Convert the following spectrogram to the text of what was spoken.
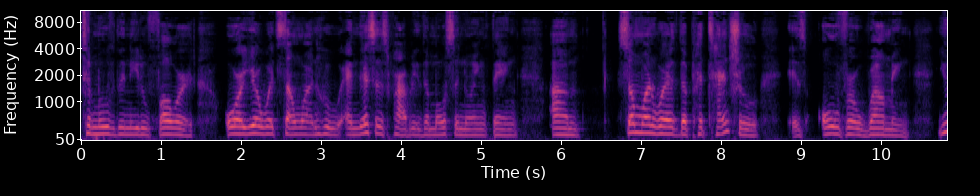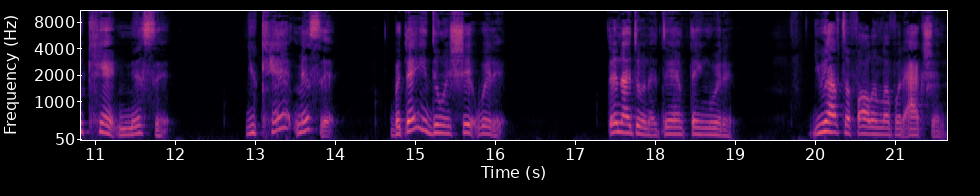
to move the needle forward or you're with someone who, and this is probably the most annoying thing, um, someone where the potential is overwhelming. You can't miss it. You can't miss it. But they ain't doing shit with it. They're not doing a damn thing with it. You have to fall in love with action.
